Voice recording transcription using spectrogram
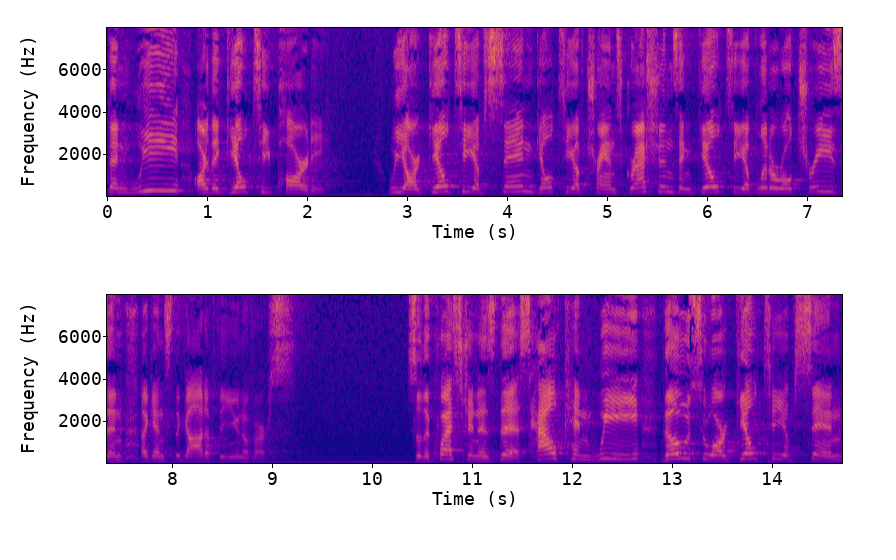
then we are the guilty party. We are guilty of sin, guilty of transgressions, and guilty of literal treason against the God of the universe. So the question is this How can we, those who are guilty of sin,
